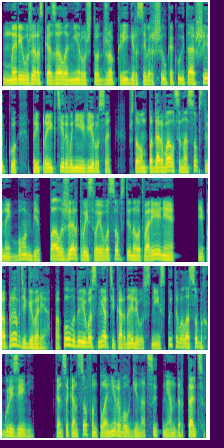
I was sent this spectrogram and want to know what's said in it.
Мэри уже рассказала миру, что Джок Кригер совершил какую-то ошибку при проектировании вируса, что он подорвался на собственной бомбе, пал жертвой своего собственного творения, и, по правде говоря, по поводу его смерти Корнелиус не испытывал особых угрызений. Конце концов, он планировал геноцид неандертальцев.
